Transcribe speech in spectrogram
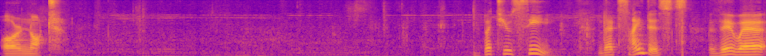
or not. But you see that scientists, they were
